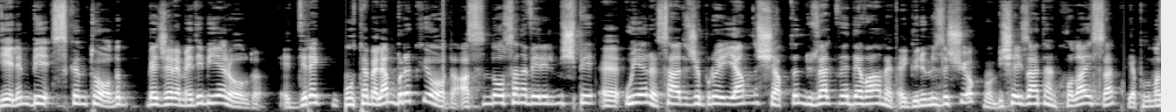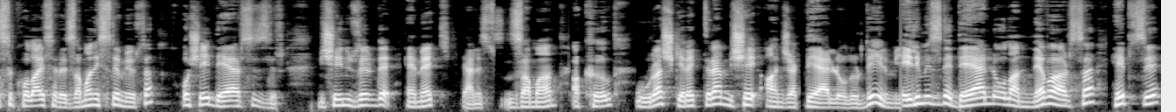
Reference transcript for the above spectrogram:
Diyelim bir sıkıntı oldu. Beceremediği bir yer oldu. E, direkt muhtemelen bırakıyor orada. Aslında o sana verilmiş bir e, uyarı. Sadece burayı yanlış yaptın düzelt ve devam et. E, günümüzde şu yok mu? Bir şey zaten kolaysa, yapılması kolaysa ve zaman istemiyorsa o şey değersizdir. Bir şeyin üzerinde emek yani zaman, akıl, uğraş gerektiren bir şey ancak değerli olur değil mi? Elimizde değerli olan ne varsa hepsi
